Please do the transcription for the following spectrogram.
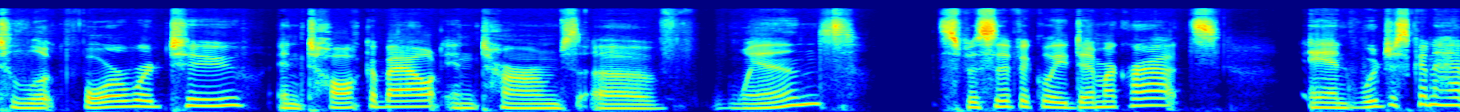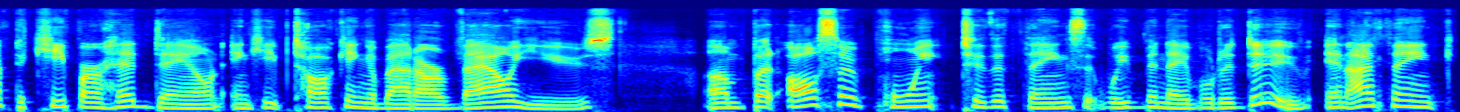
to look forward to and talk about in terms of wins, specifically Democrats. And we're just going to have to keep our head down and keep talking about our values um, but also point to the things that we've been able to do. And I think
